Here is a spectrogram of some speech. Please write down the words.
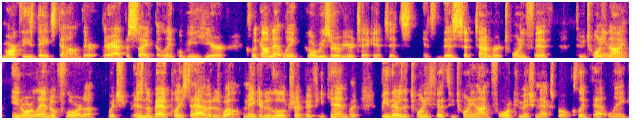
Mark these dates down. They're, they're at the site. The link will be here. Click on that link. Go reserve your tickets. It's, it's this September 25th through 29th in Orlando, Florida, which isn't a bad place to have it as well. Make it a little trip if you can, but be there the 25th through 29th for Commission Expo. Click that link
